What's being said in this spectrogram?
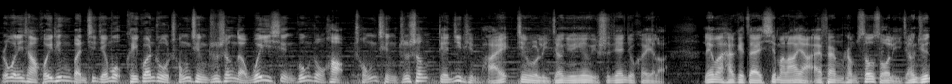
如果你想回听本期节目，可以关注重庆之声的微信公众号“重庆之声”，点击品牌进入李将军英语时间就可以了。另外，还可以在喜马拉雅 FM 上搜索李将军。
